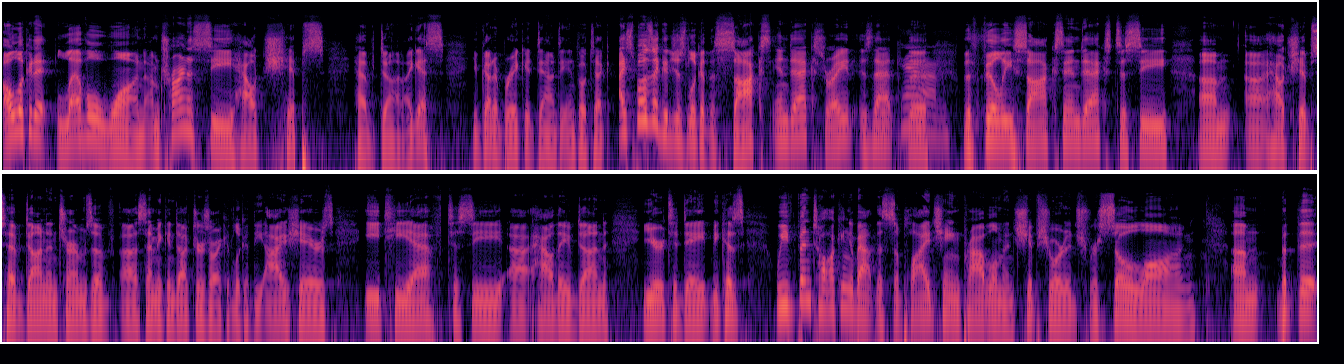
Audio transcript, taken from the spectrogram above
I'll look at it level one. I'm trying to see how chips have done. I guess you've got to break it down to Infotech. I suppose I could just look at the SOX index, right? Is that the the Philly SOX index to see um, uh, how chips have done in terms of uh, semiconductors, or I could look at the iShares ETF to see uh, how they've done year to date because we've been talking about the supply chain problem and chip shortage for so long, um, but the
